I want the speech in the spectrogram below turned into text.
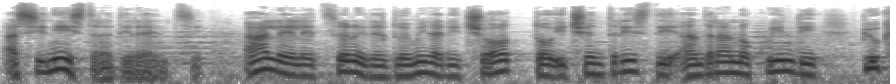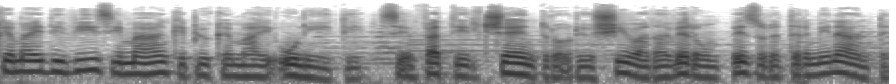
a sinistra di Renzi. Alle elezioni del 2018 i centristi andranno quindi più che mai divisi ma anche più che mai uniti. Se infatti il centro riusciva ad avere un peso determinante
